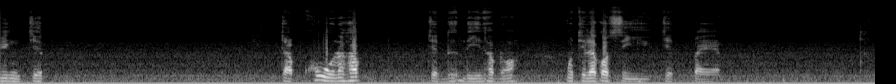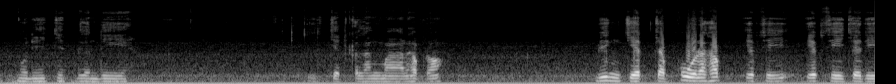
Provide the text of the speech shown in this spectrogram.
วิ่ง7จับคู่นะครับ7เดือนดีนะครับเนาะงวดที่แล้วก็4 7 8วันนี้7เดือนดีเจ็ดกำลังมานะครับเนาะวิ่งเจ็ดจับคู่นะครับ FC FC จะดี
